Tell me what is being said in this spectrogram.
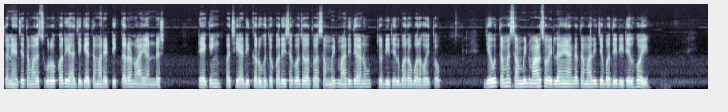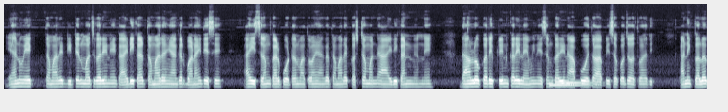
તો નીચે તમારે સ્ક્રોલ કરી આ જગ્યાએ તમારે ટીક કરવાનું આઈ અન્ડરસ્ટેકિંગ પછી એડિટ કરવું હોય તો કરી શકો છો અથવા સબમિટ મારી દેવાનું. જો ડિટેલ બરોબર હોય તો. જેવું તમે સબમિટ મારશો એટલે અહીં આગળ તમારી જે બધી ડિટેલ હોય, એનું એક તમારે ડિટેલ મચ કરીને એક આઈડી કાર્ડ તમારે અહીં આગળ બનાવી દેશે. આ ઈશ્રમ કાર્ડ પોર્ટલમાં તો અહીં આગળ તમારે કસ્ટમરને આ આઈડી કાર્ડને ડાઉનલોડ કરી પ્રિન્ટ કરી લેમિનેશન કરીને આપવું હોય તો આપી શકો છો અથવા આની કલર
